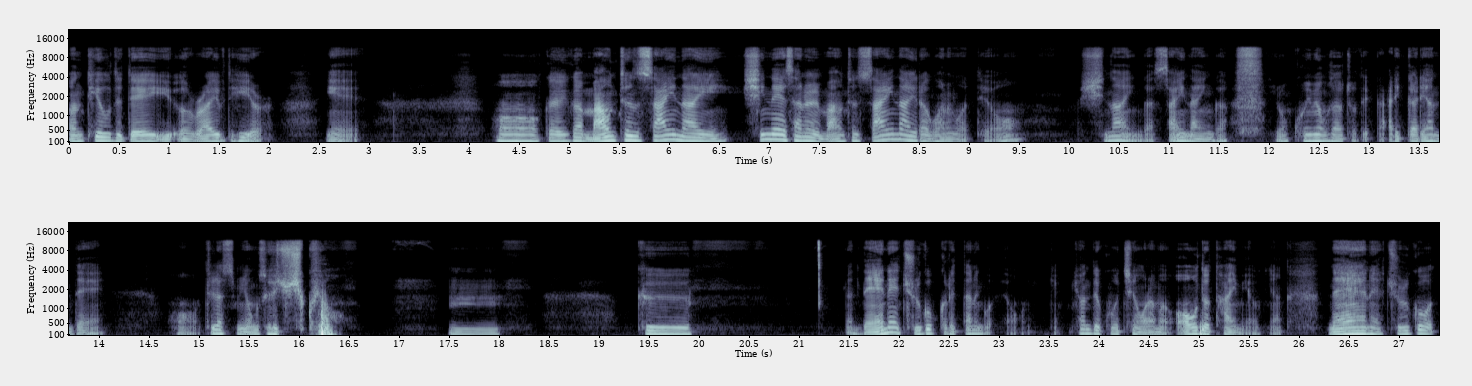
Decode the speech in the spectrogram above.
Until the day you arrived here. 예. 어, 그러니까 마운튼 사이나이 신의 산을 마운튼 사이나이라고 하는 것 같아요. 시나인가 사이나인가 이런 고유명사가 저도 아리까리한데 어, 틀렸으면 용서해 주시고요. 음, 그 내내 줄곧 그랬다는 거예요. 현대 구어체형을 하면 all the time이에요. 그냥 내내 줄곧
